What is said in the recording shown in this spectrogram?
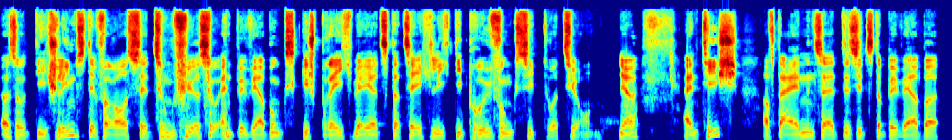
also die schlimmste Voraussetzung für so ein Bewerbungsgespräch wäre jetzt tatsächlich die Prüfungssituation. Ja, ein Tisch, auf der einen Seite sitzt der Bewerber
